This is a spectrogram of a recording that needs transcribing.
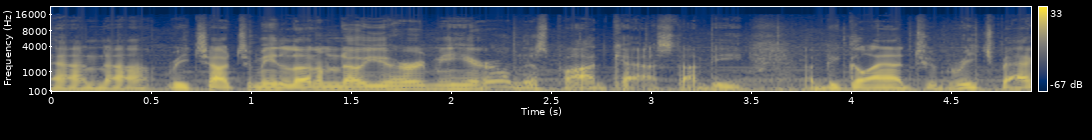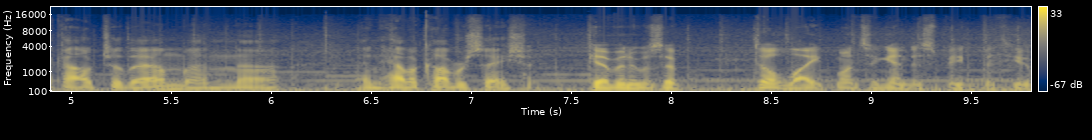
and uh, reach out to me. Let them know you heard me here on this podcast. I'd be, I'd be glad to reach back out to them and, uh, and have a conversation. Kevin, it was a delight once again to speak with you.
